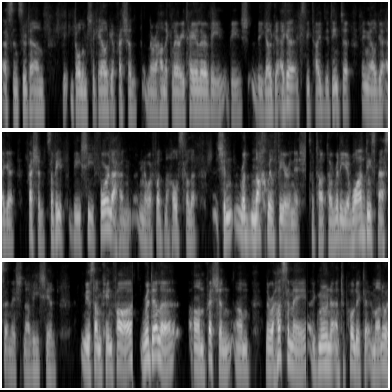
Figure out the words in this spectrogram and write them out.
as in Sudan dólam sé géalge freisin nar a Larry Taylor hí gelge aige agus hí taide dínta ingelge aige freisin. So bhí hí si fórlechan ar fud na hoscoile sin rud nachhfuil fear inis. So tá ridí a bhád níos measa inis na bhí siad níos sam céim fá. Ridelle on fesin um, nuair a hasa mé ag múna antropólicta i manú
